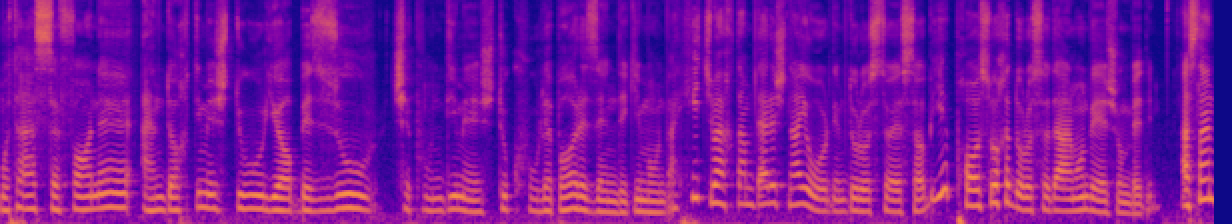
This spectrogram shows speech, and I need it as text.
متاسفانه انداختیمش دور یا به زور چپوندیمش تو کوله بار زندگیمون و هیچ وقتم درش نیاوردیم درست و حسابی یه پاسخ درست و درمون بهشون بدیم. اصلا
